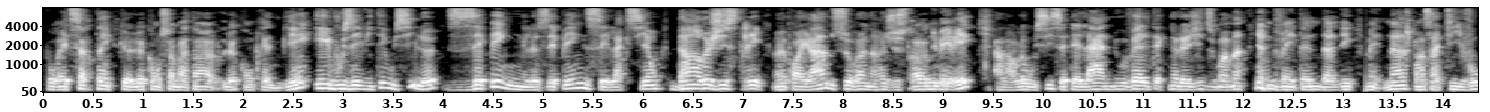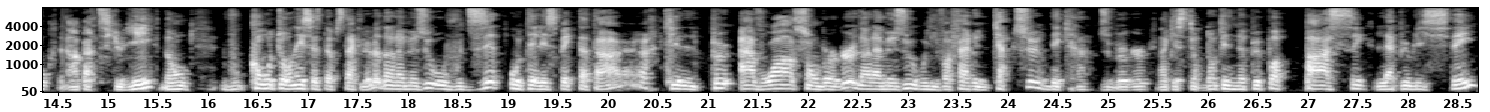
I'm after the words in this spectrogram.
pour être certain que le consommateur le comprenne bien et vous évitez aussi le zipping. Le zipping, c'est l'action d'enregistrer un programme sur un enregistreur numérique. Alors là aussi, c'était la nouvelle technologie du moment il y a une vingtaine d'années. Maintenant, je pense à TiVo en particulier. Donc, vous contournez cet obstacle-là dans la mesure où vous dites au téléspectateur qu'il peut avoir son burger dans la mesure où il va faire une capture d'écran du burger en question. Donc, il ne peut pas passer la publicité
